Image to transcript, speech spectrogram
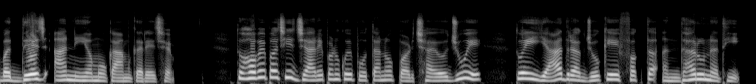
બધે જ આ નિયમો કામ કરે છે. તો હવે પછી જ્યારે પણ કોઈ પોતાનો પડછાયો જુએ, તો એ યાદ રાખજો કે એ ફક્ત અંધારું નથી.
